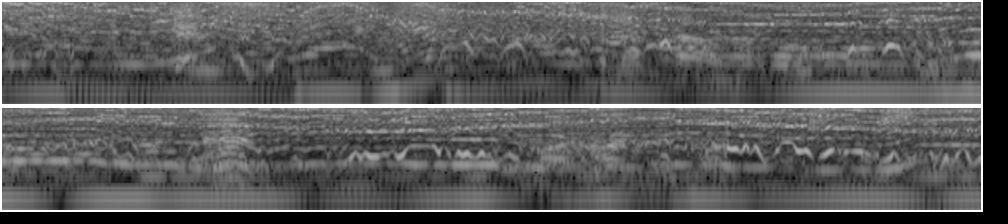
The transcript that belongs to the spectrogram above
Yes. And that's how my gold my.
